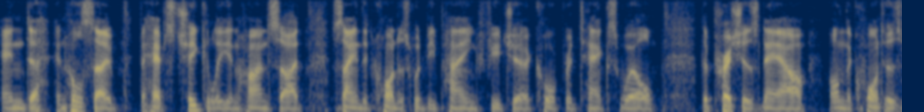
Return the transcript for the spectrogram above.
and uh, and also perhaps cheekily in hindsight, saying that Qantas would be paying future corporate tax. Well, the pressures now on the Qantas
